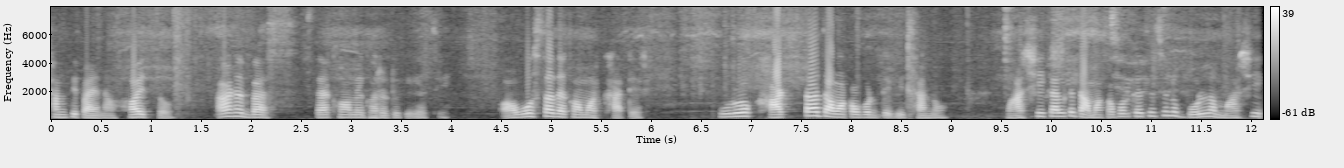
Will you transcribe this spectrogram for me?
শান্তি পায় না, হয়তো। আরে ব্যাস, দেখো আমি ঘরে ঢুকে গেছি। অবস্থা দেখো আমার খাটের। পুরো খাটটা জামা কাপড় দিয়ে বিছানো। মাসি কালকে জামা কাপড় কেচেছিল, বললাম, মাসি,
